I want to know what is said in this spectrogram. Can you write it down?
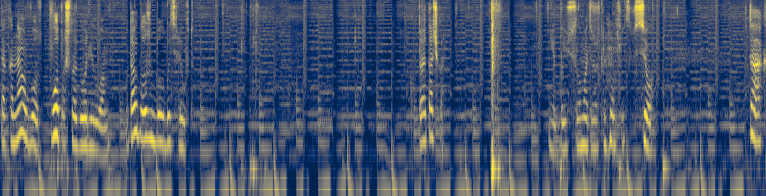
Так, канал вот. Вот про что я говорил вам. Вот так должен был быть люфт. Крутая тачка. Не, боюсь сломать уже в прямом смысле. Все. Так,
